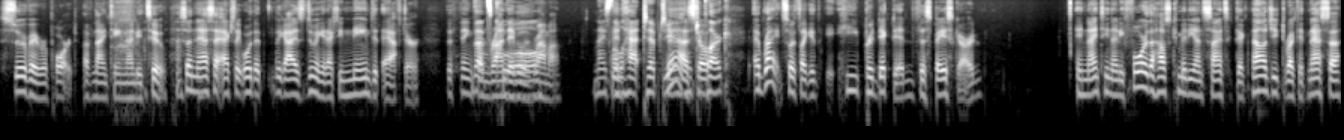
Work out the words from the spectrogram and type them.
Survey Report of 1992. so NASA actually, or the, the guys doing it, actually named it after the thing That's from Rendezvous cool. with Rama. nice little And- hat tip to yeah, Mr. so- Clarke. Uh, right. So it's like it, he predicted the Space Guard, In 1994, the House Committee on Science and Technology directed NASA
